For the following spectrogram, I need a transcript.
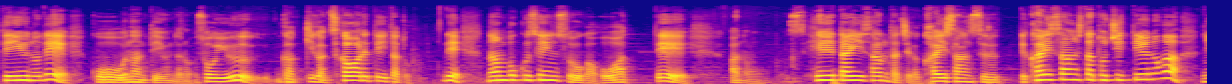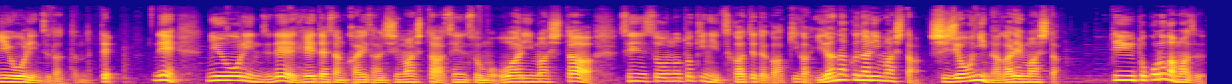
ていうのでこう何て言うんだろうそういう楽器が使われていたと。で南北戦争が終わってあの兵隊さんたちが解散するで解散した土地っていうのがニューオーリンズだったんだって。でニューオーリンズで兵隊さん解散しました。戦争も終わりました。戦争の時に使ってた楽器がいらなくなりました。市場に流れました。っていうところがまず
